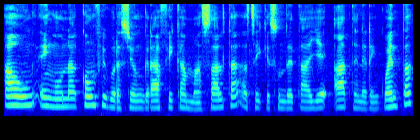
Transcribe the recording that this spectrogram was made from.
aún en una configuración gráfica más alta. Así que es un detalle a tener en cuenta.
